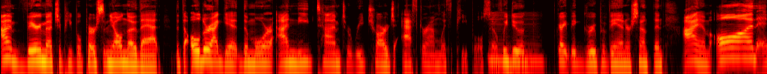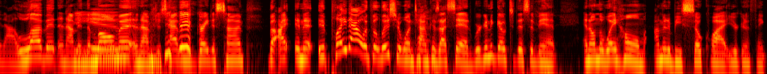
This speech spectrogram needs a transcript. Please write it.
i'm very much a people person y'all know that but the older i get the more i need time to recharge after i'm with people so if we do a Mm-hmm. great big group event or something i am on and i love it and i'm in the She moment and i'm just having the greatest time but i and it, it played out with alicia one time because i said we're going to go to this event and on the way home i'm going to be so quiet you're going to think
